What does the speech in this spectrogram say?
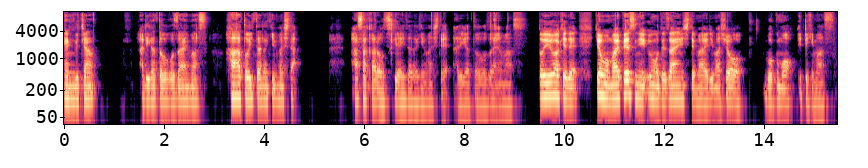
天狗ちゃん、ありがとうございます。ハートいただきました。朝からお付き合いいただきまして、ありがとうございます。というわけで、今日もマイペースに運をデザインして参りましょう。僕も行ってきます。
